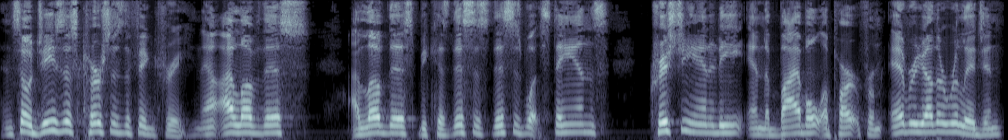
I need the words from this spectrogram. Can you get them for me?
And so Jesus curses the fig tree. Now I love this. I love this because this is, this is what stands Christianity and the Bible apart from every other religion.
